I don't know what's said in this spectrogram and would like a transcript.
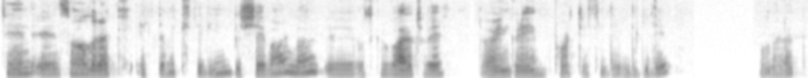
senin e, son olarak eklemek istediğin bir şey var mı? Ee, Oscar Wilde ve Dorian Gray'in portresiyle ilgili olarak.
